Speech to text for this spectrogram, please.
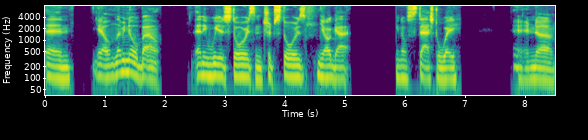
and you know, let me know about any weird stories and trip stories y'all got, you know, stashed away, and uh,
